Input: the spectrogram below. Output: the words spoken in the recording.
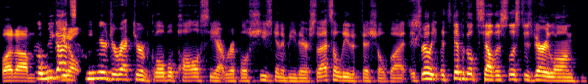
But um, so we got you know, senior director of global policy at Ripple. She's going to be there, so that's a lead official. But it's really it's difficult to tell. This list is very long.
